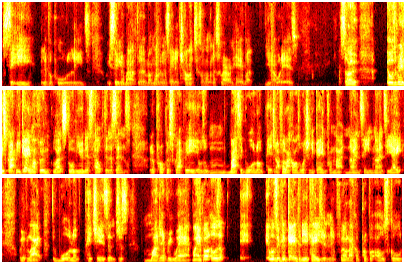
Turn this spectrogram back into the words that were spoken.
City, Liverpool, Leeds, we sing about them. I'm not going to say the chance because I'm not going to swear on here, but you know what it is. So it was a really scrappy game. I think like Storm Eunice helped in a sense. In a proper scrappy. It was a massive waterlogged pitch. I feel like I was watching a game from like 1998 with like the waterlogged pitches and just mud everywhere. But I felt it was a it, it was a good game for the occasion. It felt like a proper old school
